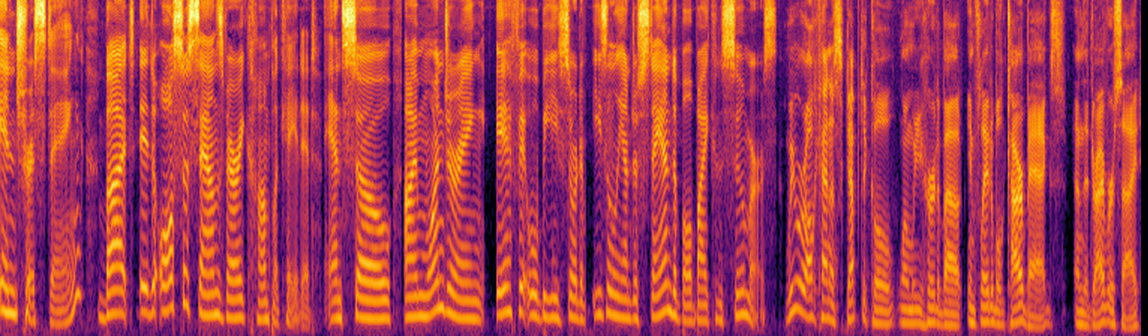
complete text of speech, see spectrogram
interesting, but it also sounds very complicated. And so I'm wondering if it will be sort of easily understandable by consumers. We were all kind of skeptical when we heard about inflatable car bags on the driver's side.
